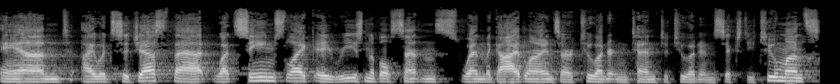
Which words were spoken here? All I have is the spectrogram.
And I would suggest that what seems like a reasonable sentence when the guidelines are 210 to 262 months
